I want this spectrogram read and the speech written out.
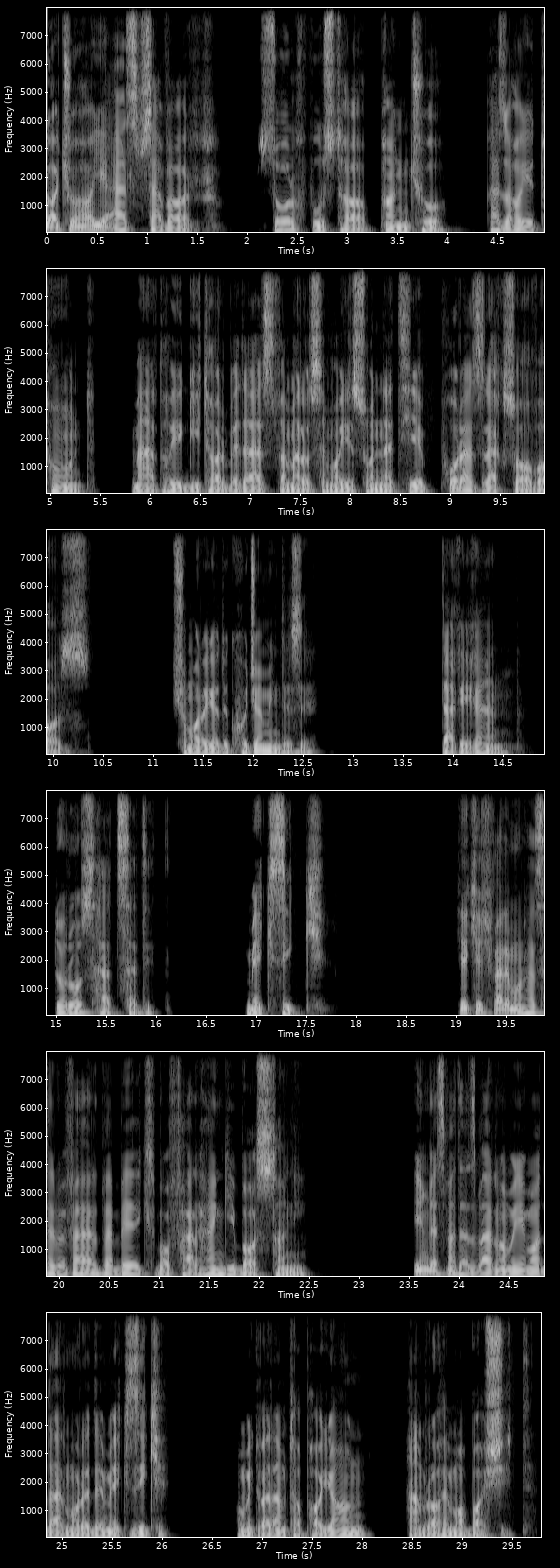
گاچوهای اسب سوار، سرخ پوست ها، پانچو، غذاهای تند، مردهای گیتار به دست و مراسمهای سنتی پر از رقص و آواز. شما را یاد کجا میندازه؟ دقیقا درست حد زدید. مکزیک یک کشور منحصر به فرد و بکر با فرهنگی باستانی. این قسمت از برنامه ما در مورد مکزیک. امیدوارم تا پایان همراه ما باشید.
